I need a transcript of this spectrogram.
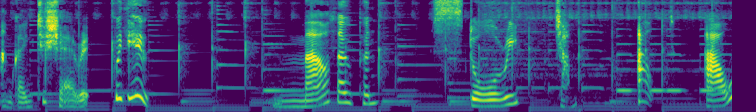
I'm going to share it with you. Mouth open, story jump out. Ow!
